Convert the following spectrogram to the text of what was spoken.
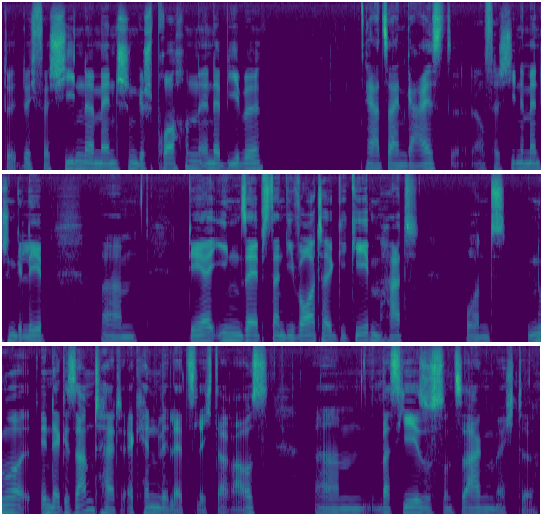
durch verschiedene Menschen gesprochen in der Bibel. Er hat seinen Geist auf verschiedene Menschen gelebt, ähm, der ihnen selbst dann die Worte gegeben hat. Und nur in der Gesamtheit erkennen wir letztlich daraus, ähm, was Jesus uns sagen möchte.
